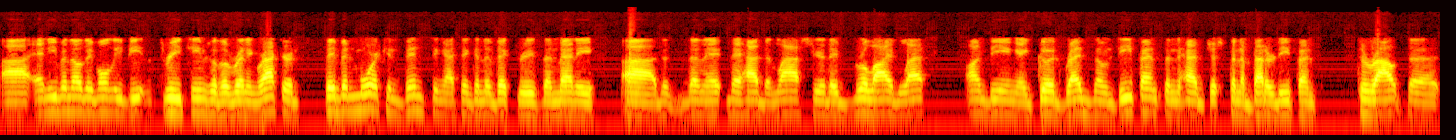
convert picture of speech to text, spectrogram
Uh, and even though they've only beaten three teams with a winning record, they've been more convincing, I think, in the victories than many uh, than they, they had been last year. They've relied less on being a good red zone defense and had just been a better defense throughout the,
